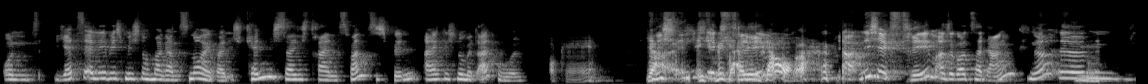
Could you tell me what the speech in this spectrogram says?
Und jetzt erlebe ich mich nochmal ganz neu, weil ich kenne mich, seit ich 23 bin, eigentlich nur mit Alkohol. Okay. Ja, nicht, nicht ich extrem. auch. Ja, nicht extrem, also Gott sei Dank. Ne, ähm, mhm.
